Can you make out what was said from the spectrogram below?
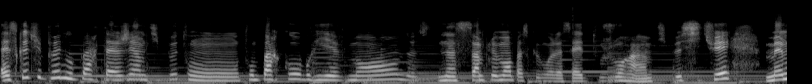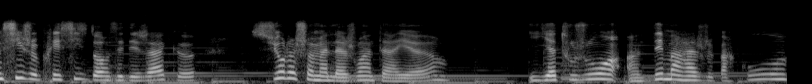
est-ce que tu peux nous partager un petit peu ton, ton parcours brièvement, de, simplement parce que voilà, ça aide toujours à un petit peu situer, même si je précise d'ores et déjà que sur le chemin de la joie intérieure, il y a toujours un démarrage de parcours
